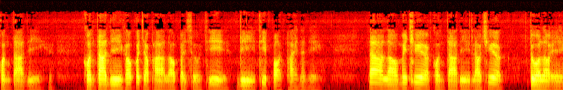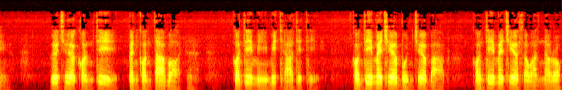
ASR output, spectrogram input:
คนตาดี คนตาดีเขาก็จะพาเราไปสู่ที่ดีที่ปลอดภัยนั่นเอง ถ้าเราไม่เชื่อคนตาดี เราเชื่อตัวเราเอง หรือเชื่อคนที่เป็นคนตาบอด คนที่มีมิจฉาทิฏฐิ คนที่ไม่เชื่อบุญเชื่อบาป คนที่ไม่เชื่อสวรรค์นรก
